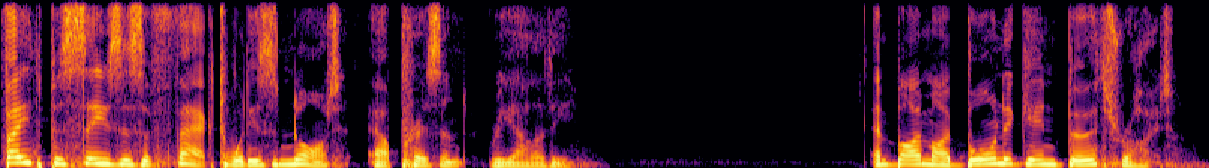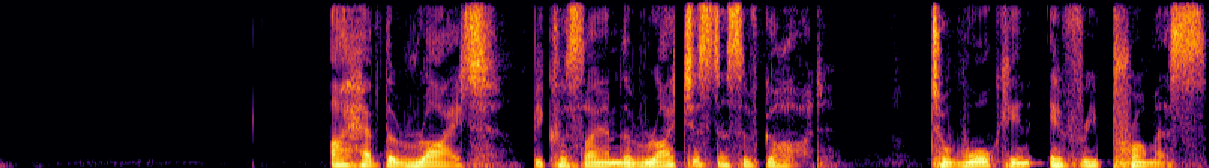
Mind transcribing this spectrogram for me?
Faith perceives as a fact what is not our present reality. And by my born again birthright, I have the right, because I am the righteousness of God, to walk in every promise.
